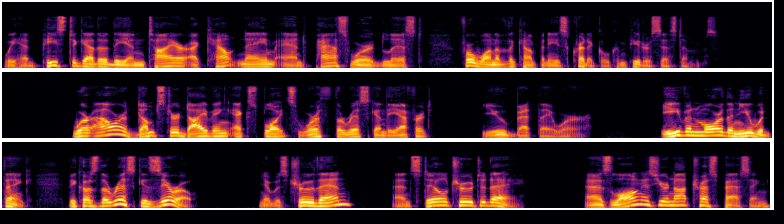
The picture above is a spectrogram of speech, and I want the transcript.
we had pieced together the entire account name and password list for one of the company's critical computer systems. Were our dumpster diving exploits worth the risk and the effort? You bet they were. Even more than you would think, because the risk is zero. It was true then, and still true today. As long as you're not trespassing,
